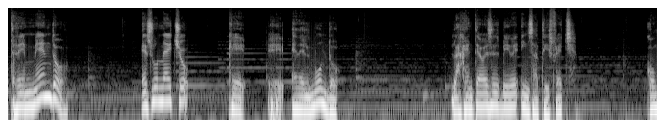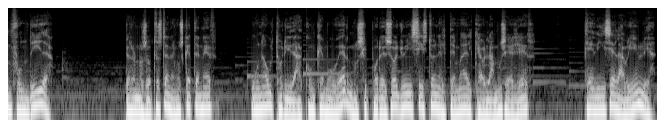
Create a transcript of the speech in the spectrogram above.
Tremendo. Es un hecho que eh, en el mundo la gente a veces vive insatisfecha, confundida, pero nosotros tenemos que tener una autoridad con que movernos y por eso yo insisto en el tema del que hablamos de ayer. ¿Qué dice la Biblia?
